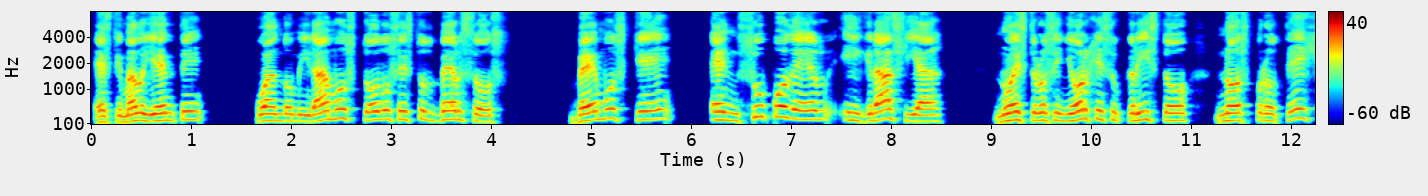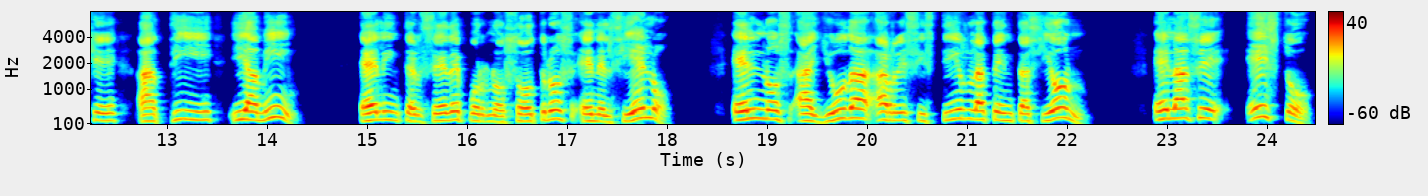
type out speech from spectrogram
Estimado oyente, cuando miramos todos estos versos, vemos que en su poder y gracia, nuestro Señor Jesucristo nos protege a ti y a mí. Él intercede por nosotros en el cielo. Él nos ayuda a resistir la tentación. Él hace esto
